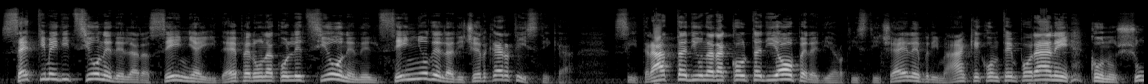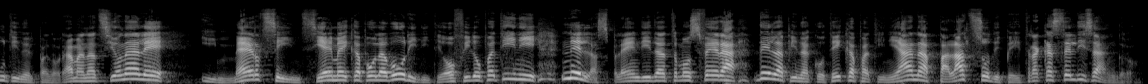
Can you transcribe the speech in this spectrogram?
Settima edizione della rassegna Idee per una collezione nel segno della ricerca artistica. Si tratta di una raccolta di opere di artisti celebri ma anche contemporanei conosciuti nel panorama nazionale immerse insieme ai capolavori di Teofilo Patini nella splendida atmosfera della Pinacoteca Patiniana Palazzo di Petra Castel di Sangro.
